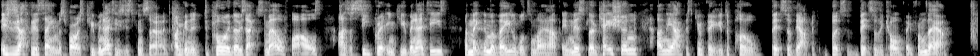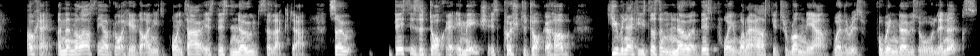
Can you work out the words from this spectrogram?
It's exactly the same as far as Kubernetes is concerned. I'm going to deploy those XML files as a secret in Kubernetes and make them available to my app in this location, and the app is configured to pull bits of the app, bits, bits of the config from there. Okay, and then the last thing I've got here that I need to point out is this node selector. So this is a Docker image. It's pushed to Docker Hub. Kubernetes doesn't know at this point when I ask it to run the app whether it's for Windows or Linux.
